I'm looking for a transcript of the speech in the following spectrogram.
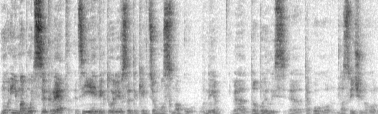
Ну і, мабуть, секрет цієї Вікторії все-таки в цьому смаку. Вони е, добились е, такого насиченого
